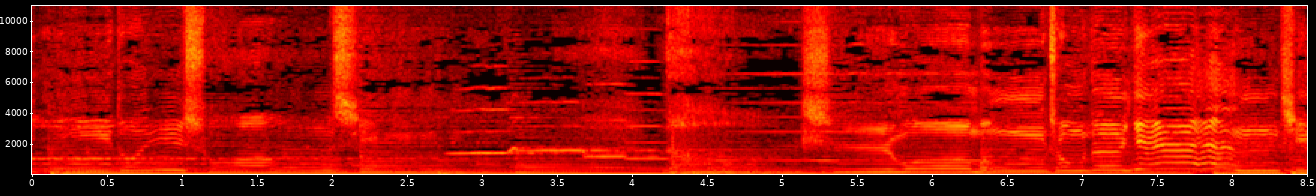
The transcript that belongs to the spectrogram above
一对双星，那是我梦中的眼睛。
